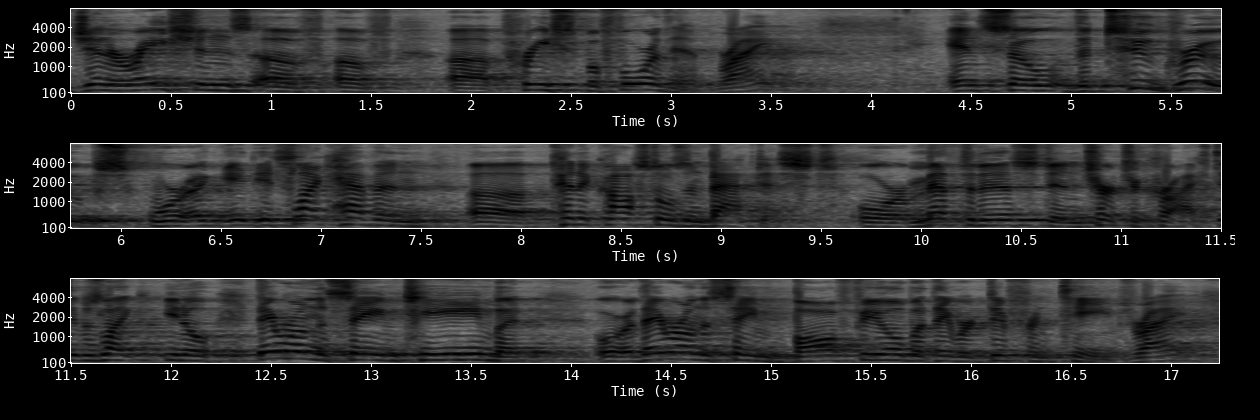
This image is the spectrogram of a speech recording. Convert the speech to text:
generations of, of uh, priests before them, right? And so the two groups were, it's like having uh, Pentecostals and Baptists, or Methodist and Church of Christ. It was like, you know, they were on the same team, but, or they were on the same ball field, but they were different teams, right?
